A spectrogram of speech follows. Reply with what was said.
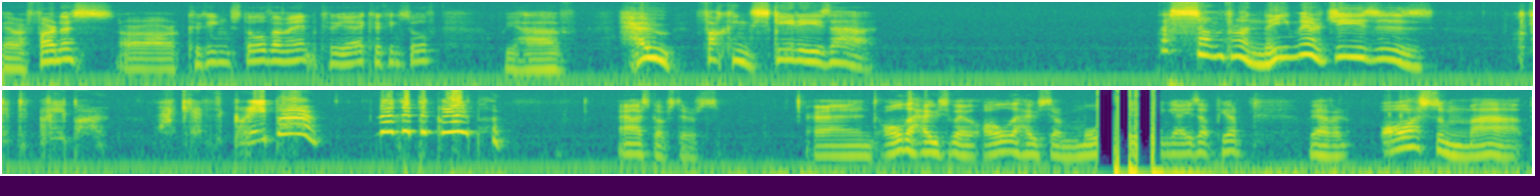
We have our furnace, or our cooking stove I meant, yeah, cooking stove. We have, how fucking scary is that? That's something from a nightmare, Jesus! Look at the creeper! Look at the creeper! Look at the creeper! And let's go upstairs. And all the houses, well, all the houses are more guys up here. We have an awesome map.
